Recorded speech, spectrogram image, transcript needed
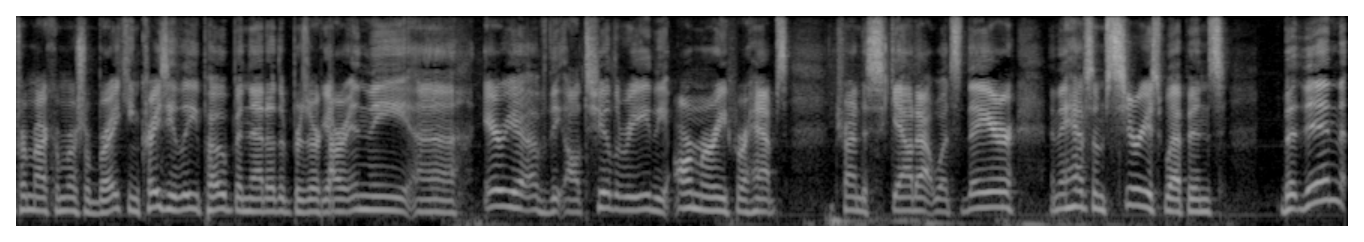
from our commercial break, and Crazy Lee Pope and that other berserker are in the uh, area of the artillery, the armory, perhaps, trying to scout out what's there. And they have some serious weapons. But then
